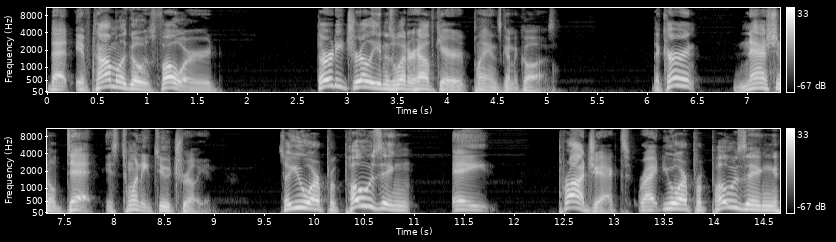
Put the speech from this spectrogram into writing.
that if Kamala goes forward, 30 trillion is what her healthcare plan is going to cost. The current national debt is 22 trillion. So you are proposing a project, right? You are proposing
